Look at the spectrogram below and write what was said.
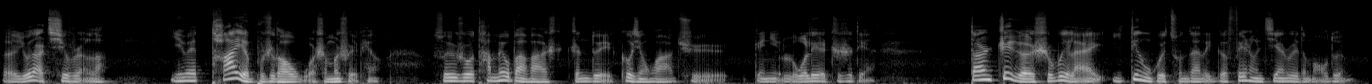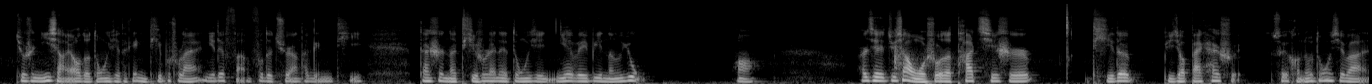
呃，有点欺负人了。因为他也不知道我什么水平，所以说他没有办法针对个性化去给你罗列知识点。当然，这个是未来一定会存在的一个非常尖锐的矛盾，就是你想要的东西他给你提不出来，你得反复的去让他给你提。但是呢，提出来那东西你也未必能用啊。而且就像我说的，他其实提的比较白开水，所以很多东西吧，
